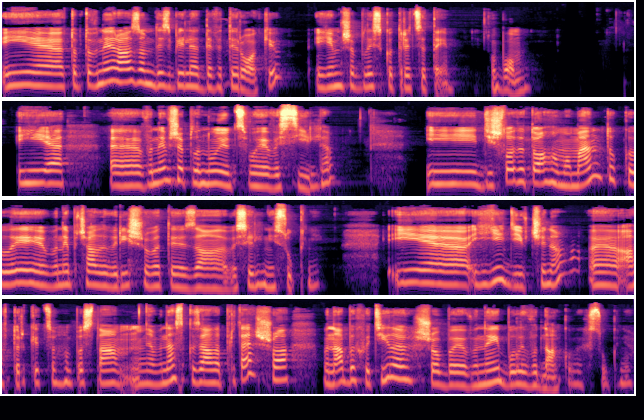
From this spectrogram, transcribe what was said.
І тобто вони разом десь біля 9 років, і їм вже близько 30 обом. І вони вже планують своє весілля. І дійшло до того моменту, коли вони почали вирішувати за весільні сукні. І е, її дівчина, е, авторки цього поста, вона сказала про те, що вона би хотіла, щоб вони були в однакових сукнях.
